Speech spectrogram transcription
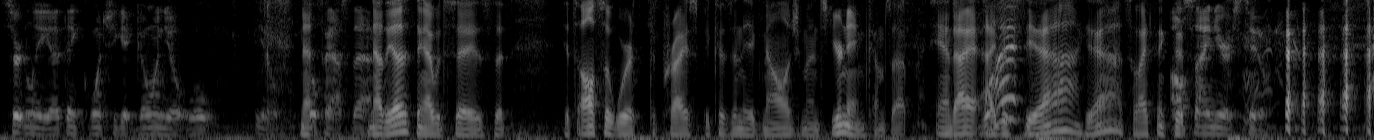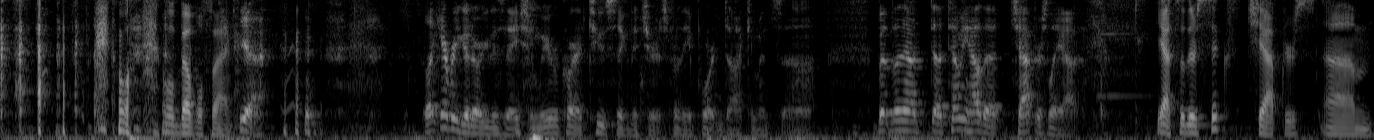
certainly, I think once you get going, you'll we'll, you know Now- go past that. Now, the other thing I would say is that it's also worth the price because in the acknowledgments, your name comes up, and I, I just yeah, yeah. So I think I'll sign yours too. we'll, we'll double sign. yeah. like every good organization, we require two signatures for the important documents. Uh, but then now, uh, tell me how the chapters lay out. Yeah, so there's six chapters. Um,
